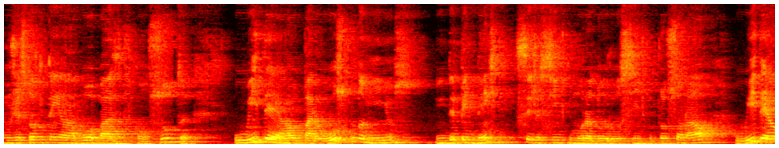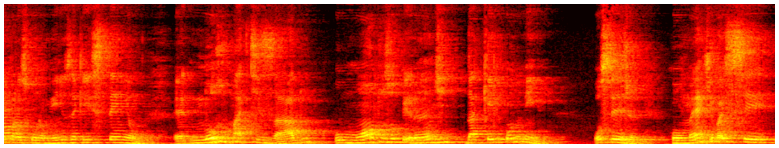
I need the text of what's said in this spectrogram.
um gestor que tenha uma boa base de consulta, o ideal para os condomínios independente seja síndico morador ou síndico profissional, o ideal para os condomínios é que eles tenham é, normatizado o modus operandi daquele condomínio. Ou seja, como é que vai ser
